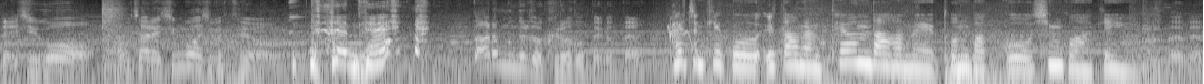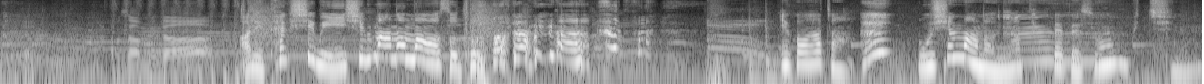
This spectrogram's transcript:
내시고 경찰에 신고하시면 돼요. 네? 다른 분들도 그러던데 근데. 할증 키고 일단은 태운 다음에 돈 받고 신고하기. 네네네. 감사합니다. 아니 택시비 20만 원 나와서 돌아왔나? 이거 하자. 헉, 50만 원이야 택배 배송? 미친.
